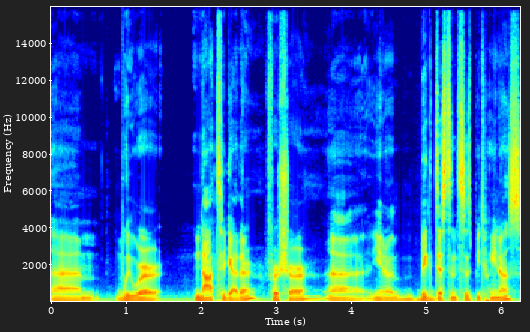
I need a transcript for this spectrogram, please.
um, we were not together for sure. Uh, you know, big distances between us.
